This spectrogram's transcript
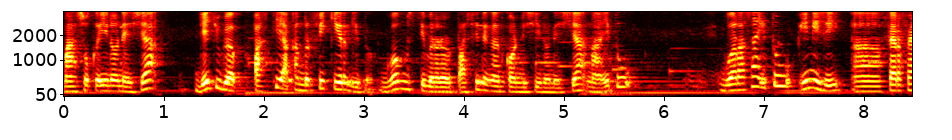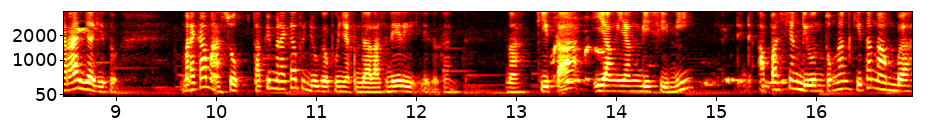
masuk ke Indonesia, dia juga pasti akan berpikir gitu. Gue mesti beradaptasi dengan kondisi Indonesia. Nah itu, gue rasa itu ini sih fair fair aja gitu. Mereka masuk, tapi mereka juga punya kendala sendiri gitu kan. Nah kita yang yang di sini apa sih yang diuntungkan? Kita nambah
